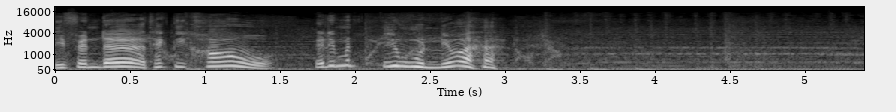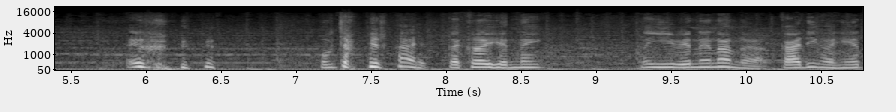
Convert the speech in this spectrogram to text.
ดีเฟนเดอร์เทคนิคเข้าเอ้ยนี่มันไอหุ่นนี่ว่ะไอ ผมจำไม่ได้ แต่เคยเห็นในในอีเวนต์ในนั่นน่ะกายดิ้งเฮด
